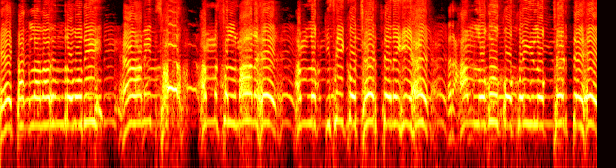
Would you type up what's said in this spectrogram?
হে টাকলা নরেন্দ্র মোদি হে অমিত শাহ हम मुसलमान हैं हम लोग किसी को छेड़ते नहीं है और हम लोगों को कोई लोग छेड़ते हैं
